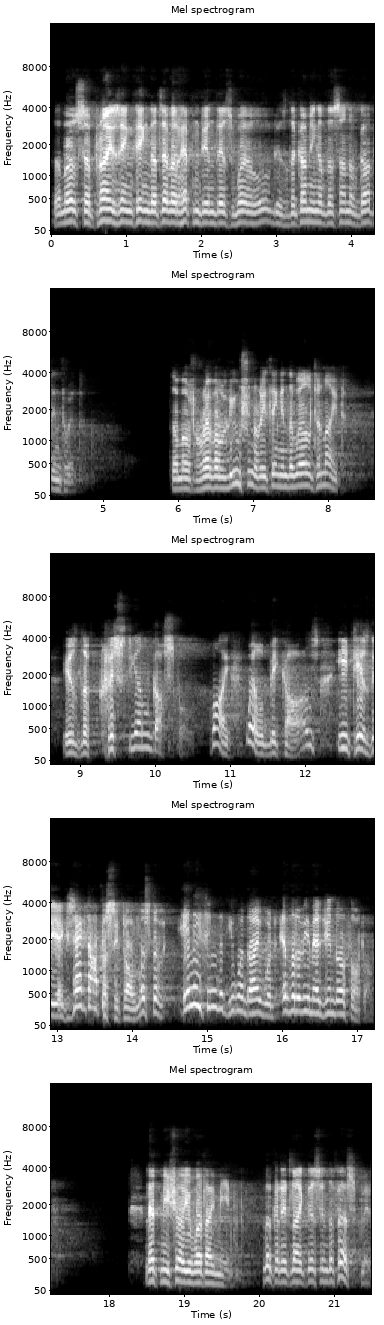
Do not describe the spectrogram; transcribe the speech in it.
The most surprising thing that's ever happened in this world is the coming of the Son of God into it. The most revolutionary thing in the world tonight is the Christian gospel. Why? Well, because it is the exact opposite almost of anything that you and I would ever have imagined or thought of. Let me show you what I mean. Look at it like this in the first place.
